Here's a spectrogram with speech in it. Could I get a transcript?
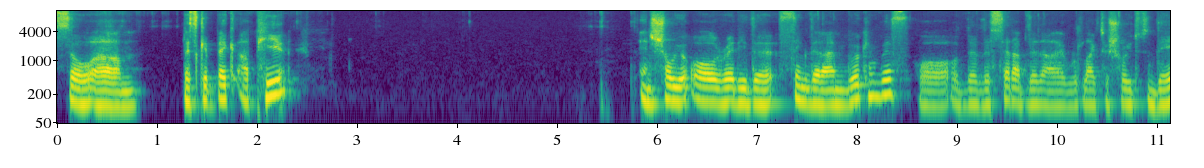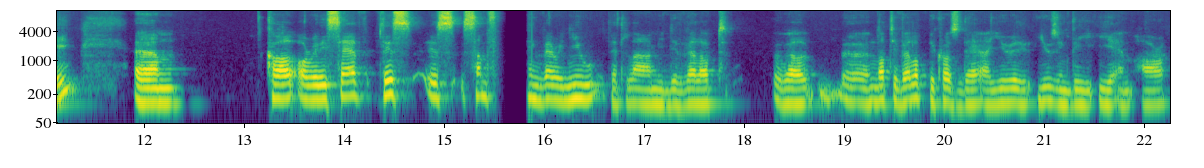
So um, let's get back up here. and show you already the thing that I'm working with or the, the setup that I would like to show you today. Um, Carl already said this is something very new that Lamy developed. Well, uh, not developed because they are using the EMR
